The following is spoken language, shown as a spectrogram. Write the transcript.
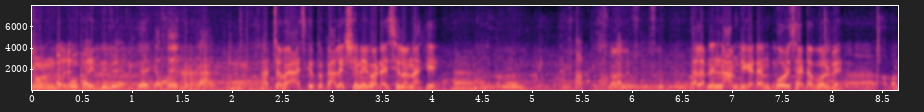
সুন্দর। কোথায় দিবে? হ্যাঁ। আচ্ছা ভাই আজকে তো কালেকশনই গড়াই ছিল নাকি? হ্যাঁ কালেকশন তাহলে আপনি নাম ঠিকানা পরিচয়টা বলবেন। আমার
